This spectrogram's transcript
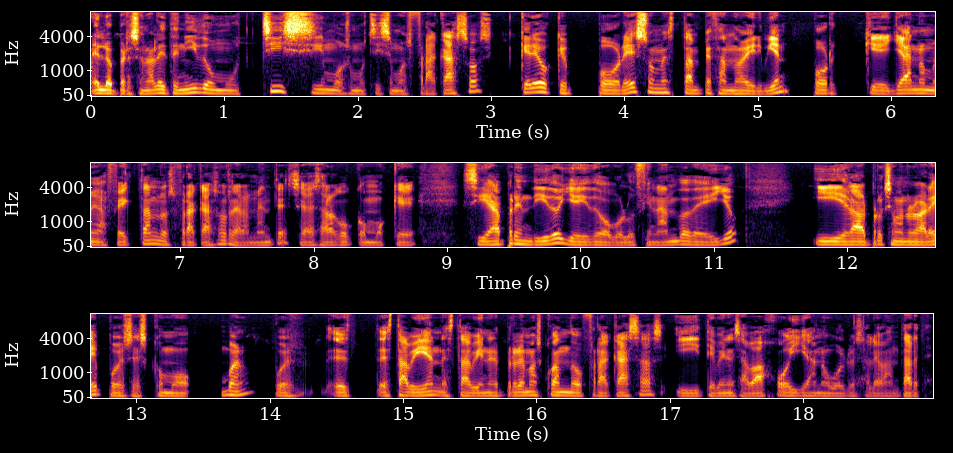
en lo personal he tenido muchísimos, muchísimos fracasos. Creo que por eso me está empezando a ir bien, porque ya no me afectan los fracasos realmente. O sea, es algo como que si he aprendido y he ido evolucionando de ello y al próximo no lo haré, pues es como, bueno, pues está bien, está bien. El problema es cuando fracasas y te vienes abajo y ya no vuelves a levantarte.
